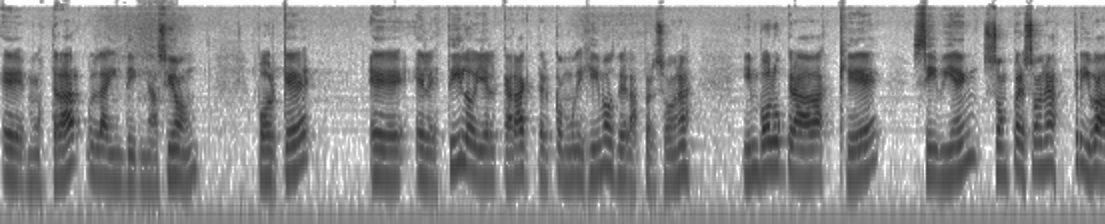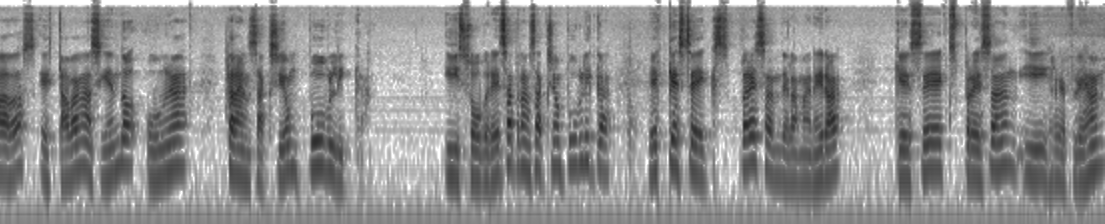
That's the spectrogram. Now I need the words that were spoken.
eh, mostrar la indignación porque eh, el estilo y el carácter, como dijimos, de las personas involucradas que si bien son personas privadas, estaban haciendo una transacción pública. Y sobre esa transacción pública es que se expresan de la manera que se expresan y reflejan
